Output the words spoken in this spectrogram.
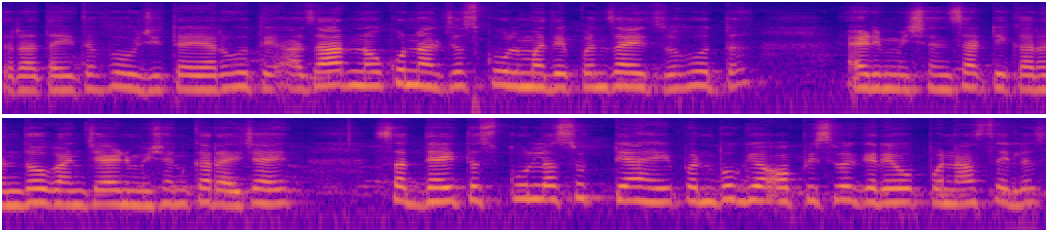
तर आता इथं फौजी तयार होते. आज आर्नव कुणालच्या स्कूलमध्ये पण जायचं होतं ॲडमिशनसाठी कारण दोघांचे ॲडमिशन करायचे आहेत. सध्या इथं स्कूलला सुट्टी आहे पण बघूया ऑफिस वगैरे ओपन असेलच.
